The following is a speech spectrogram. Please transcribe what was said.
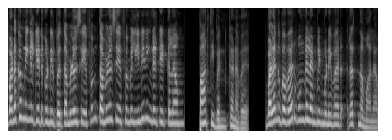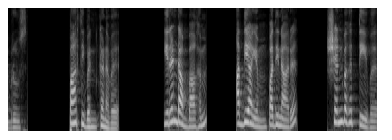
வணக்கம் நீங்கள் கேட்டுக்கொண்டிருப்ப தமிழசேஃபம் தமிழசேஃபமில் இனி நீங்கள் கேட்கலாம் பார்த்திபன் கனவு. வழங்குபவர் உங்கள் அன்பின் முனைவர் ரத்னமாலா புரூஸ். பார்த்திபன் கனவு. இரண்டாம் பாகம் அத்தியாயம் பதினாறு ஷெண்பகத்தீவு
